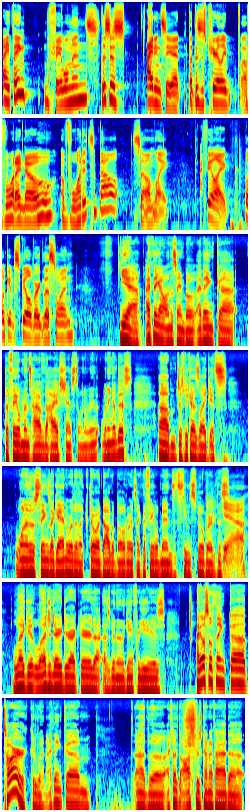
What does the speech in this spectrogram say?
I think the Fabelmans. This is I didn't see it, but this is purely of what I know of what it's about. So I'm like, I feel like they'll give Spielberg this one. Yeah, I think I'm on the same boat. I think uh, the Fabelmans have the highest chance to win winning of this, um, just because like it's one of those things again where they like throw a dog a bone, where it's like the Fabelmans, it's Steven Spielberg, this Yeah. leg- legendary director that has been in the game for years. I also think uh, Tar could win. I think um, uh, the I feel like the Oscars kind of had a,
